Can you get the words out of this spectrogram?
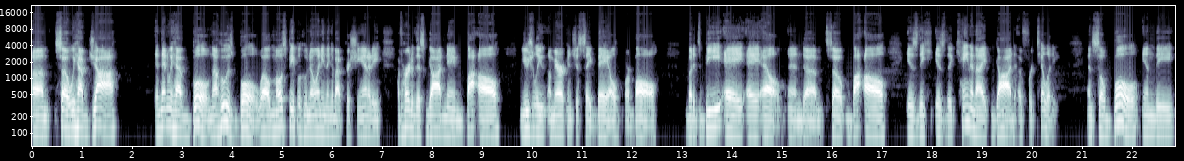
Um, so we have Jah, and then we have Bull. Now, who is Bull? Well, most people who know anything about Christianity have heard of this god named Baal. Usually, Americans just say Baal or Baal, but it's B A A L, and um, so Baal is the is the Canaanite god of fertility. And so bull in the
